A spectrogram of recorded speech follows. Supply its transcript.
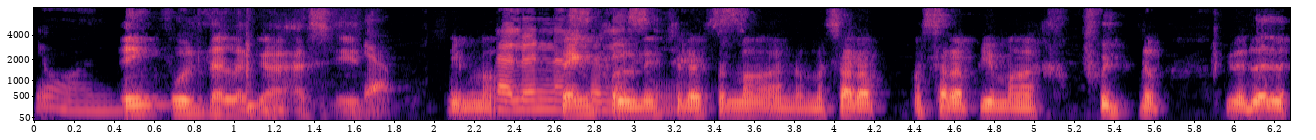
Yun. Thankful talaga as in. Yeah. Yung mga, Lalo na sa thankful din sila sa mga ano, masarap masarap yung mga food na pinadala.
